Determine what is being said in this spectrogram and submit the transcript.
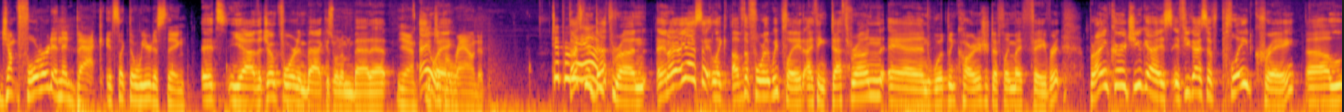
jump forward, and then back. It's like the weirdest thing. It's yeah, the jump forward and back is what I'm bad at. Yeah. You Anyway, jump around it. Jump that's been. Death Run, and I, I gotta say, like of the four that we played, I think Death Run and Woodland Carnage are definitely my favorite. But I encourage you guys, if you guys have played Crey, uh,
